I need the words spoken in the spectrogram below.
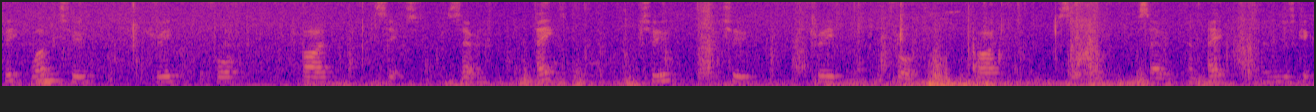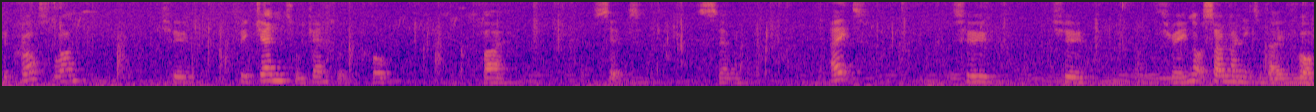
feet. One, two, three, four, five, six, seven, eight. Two, two, three, four, five, six, seven, and eight. And then just kick across. One, two, three. Gentle, gentle. Four, five, six, seven, eight. Two, two, three. Not so many today. Four,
